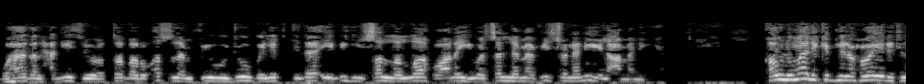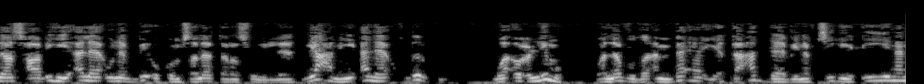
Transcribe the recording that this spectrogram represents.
وهذا الحديث يعتبر أصلا في وجوب الاقتداء به صلى الله عليه وسلم في سننه العملية. قول مالك بن الحويرث لأصحابه ألا أنبئكم صلاة رسول الله؟ يعني ألا أخبركم وأعلمكم ولفظ أنبأ يتعدى بنفسه حينا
